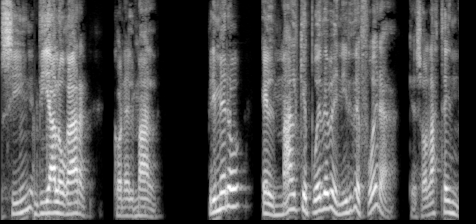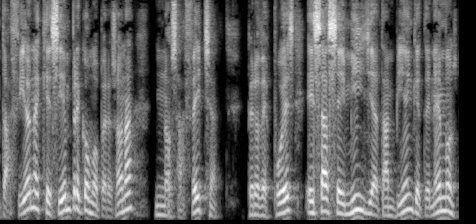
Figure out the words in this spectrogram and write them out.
sin dialogar con el mal. Primero, el mal que puede venir de fuera, que son las tentaciones que siempre como personas nos acechan. Pero después esa semilla también que tenemos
